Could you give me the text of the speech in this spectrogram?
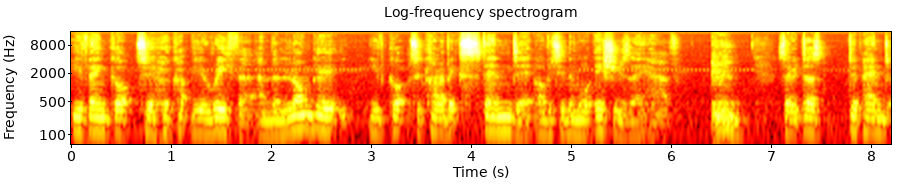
you've then got to hook up the urethra, and the longer you've got to kind of extend it, obviously, the more issues they have. so it does depend,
